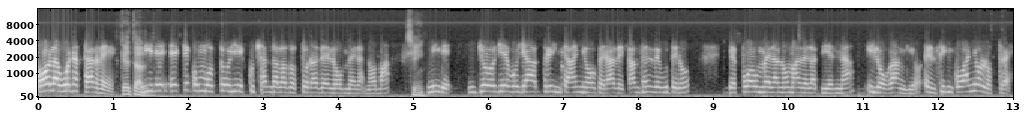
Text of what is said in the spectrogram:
Hola, buenas tardes. ¿Qué tal? Mire, es que como estoy escuchando a la doctora de los melanomas, mire, yo llevo ya 30 años operada de cáncer de útero, después un melanoma de la pierna y los ganglios, en 5 años los tres.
